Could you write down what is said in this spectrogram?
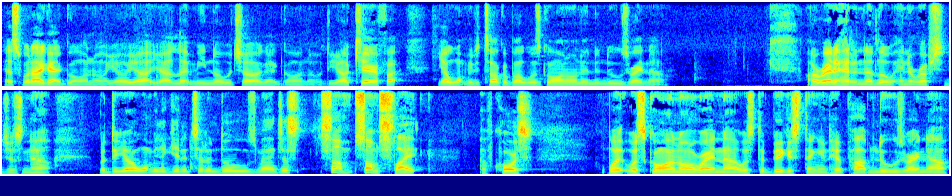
That's what I got going on, yo. Y'all, y'all let me know what y'all got going on. Do y'all care if I, y'all want me to talk about what's going on in the news right now? All right, I had another little interruption just now. But do y'all want me to get into the news, man? Just some, some slight. Of course, what what's going on right now? What's the biggest thing in hip hop news right now?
